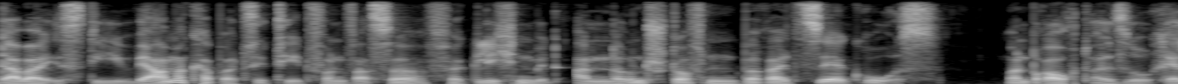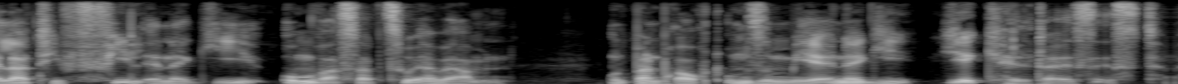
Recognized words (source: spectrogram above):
Dabei ist die Wärmekapazität von Wasser verglichen mit anderen Stoffen bereits sehr groß. Man braucht also relativ viel Energie, um Wasser zu erwärmen. Und man braucht umso mehr Energie, je kälter es ist.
